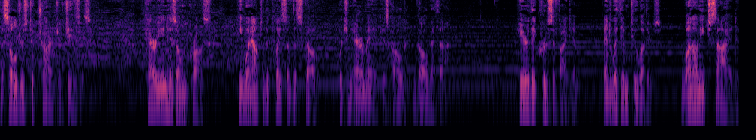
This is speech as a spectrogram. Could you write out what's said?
the soldiers took charge of Jesus. Carrying his own cross, he went out to the place of the skull, which in Aramaic is called Golgotha. Here they crucified him, and with him two others, one on each side,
